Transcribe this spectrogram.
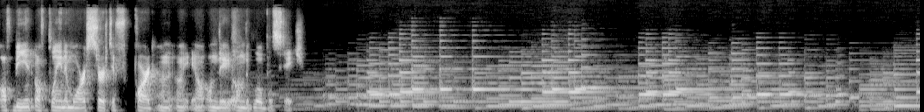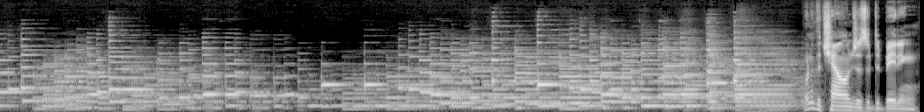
of being of playing a more assertive part on, on the on the global stage. One of the challenges of debating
